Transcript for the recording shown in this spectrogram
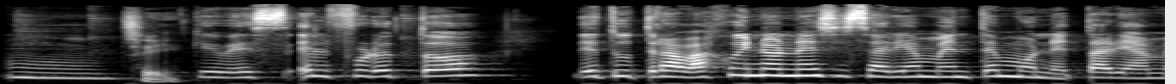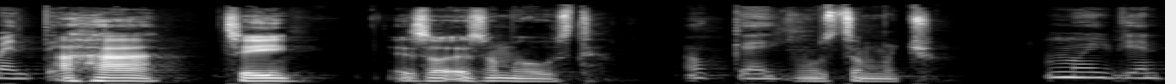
Mm, sí. Que ves el fruto de tu trabajo y no necesariamente monetariamente. Ajá, sí, eso, eso me gusta. Ok. Me gusta mucho. Muy bien.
